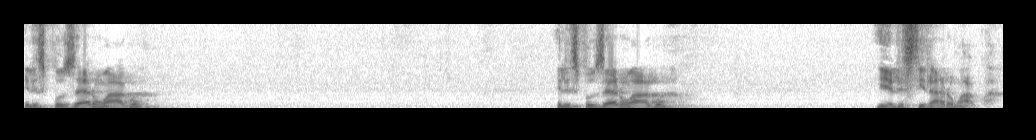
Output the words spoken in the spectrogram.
eles puseram água, eles puseram água e eles tiraram água.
